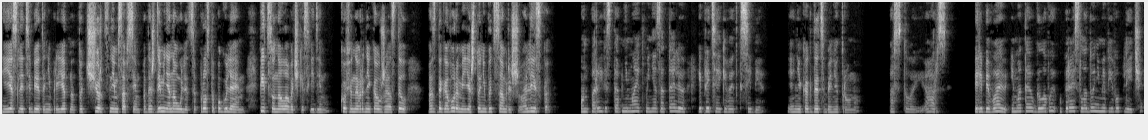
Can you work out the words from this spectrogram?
Если тебе это неприятно, то черт с ним совсем. Подожди меня на улице, просто погуляем. Пиццу на лавочке съедим. Кофе наверняка уже остыл, а с договорами я что-нибудь сам решу. Алиска!» Он порывисто обнимает меня за талию и притягивает к себе. «Я никогда тебя не трону». «Постой, Арс». Перебиваю и мотаю головой, упираясь ладонями в его плечи.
